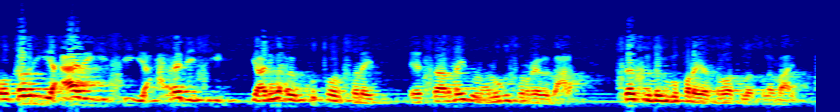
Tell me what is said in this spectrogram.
Oo qabrigii caadigiisii iyo caradiisii yani waxay ku toonsanayd ee saarnayd un ha lagu soo reebay macna. Saasuu nabigu faraya salawatullahi wasalaamu caleyh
